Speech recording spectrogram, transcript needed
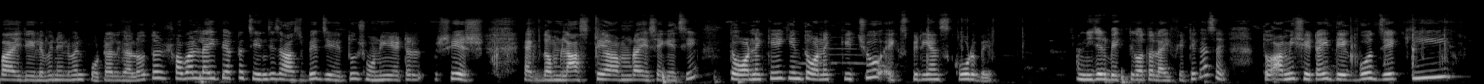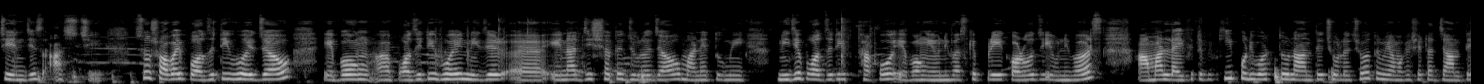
বা এই যে ইলেভেন ইলেভেন পোর্টাল গেল, তো সবার লাইফে একটা চেঞ্জেস আসবে। যেহেতু শনির এটা শেষ, একদম লাস্টে আমরা এসে গেছি। তো অনেকেই কিন্তু অনেক কিছু এক্সপিরিয়েন্স করবে নিজের ব্যক্তিগত লাইফে ঠিক আছে? তো আমি সেটাই দেখব যে কি চেঞ্জেস আসছে। সো সবাই পজিটিভ হয়ে যাও এবং পজিটিভ হয়ে নিজের এনার্জির সাথে জুড়ে যাও। মানে তুমি নিজে পজিটিভ থাকো এবং ইউনিভার্সকে প্রে করো যে ইউনিভার্স আমার লাইফে তুমি কি পরিবর্তন আনতে চলেছো? তুমি আমাকে সেটা জানতে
